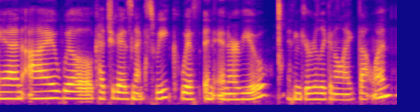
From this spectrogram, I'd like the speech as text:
And I will catch you guys next week with an interview. I think you're really going to like that one.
